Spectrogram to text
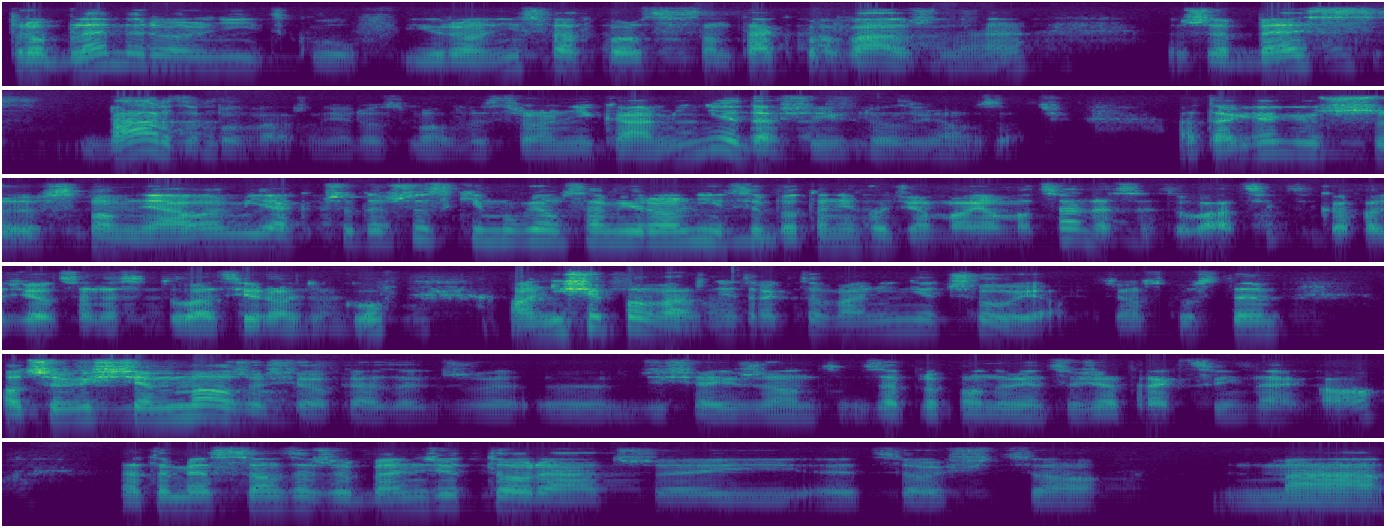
problemy rolników i rolnictwa w Polsce są tak poważne, że bez bardzo poważnej rozmowy z rolnikami nie da się ich rozwiązać. A tak jak już wspomniałem, i jak przede wszystkim mówią sami rolnicy, bo to nie chodzi o moją ocenę sytuacji, tylko chodzi o ocenę sytuacji rolników, oni się poważnie traktowani nie czują. W związku z tym oczywiście może się okazać, że y, dzisiaj rząd zaproponuje coś atrakcyjnego, natomiast sądzę, że będzie to raczej y, coś, co ma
